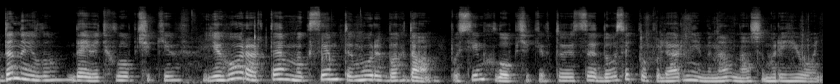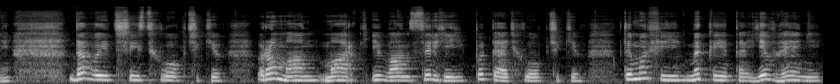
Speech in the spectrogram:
Данило 9 хлопчиків, Єгор, Артем, Максим, Тимур і Богдан по 7 хлопчиків. Тобто це досить популярні імена в нашому регіоні. Давид 6 хлопчиків, Роман, Марк, Іван, Сергій по 5 хлопчиків, Тимофій, Микита, Євгеній,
